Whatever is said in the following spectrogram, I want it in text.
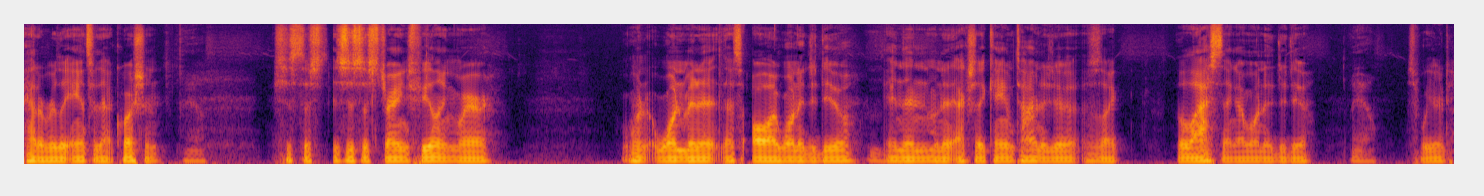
how to really answer that question. Yeah. It's just a, it's just a strange feeling where one one minute that's all I wanted to do, Mhm. and then when it actually came time to do it, it was like the last thing I wanted to do. Yeah. It's weird.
